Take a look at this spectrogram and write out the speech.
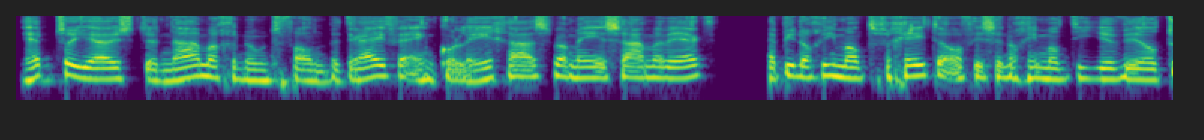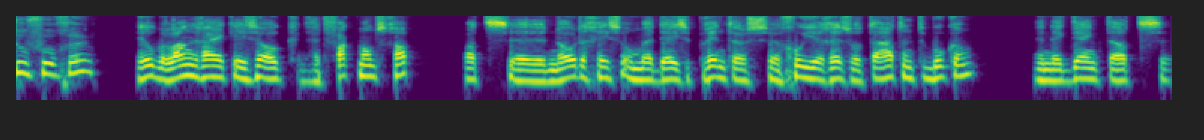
Je hebt zojuist de namen genoemd van bedrijven en collega's waarmee je samenwerkt. Heb je nog iemand vergeten of is er nog iemand die je wil toevoegen? Heel belangrijk is ook het vakmanschap, wat uh, nodig is om met deze printers uh, goede resultaten te boeken. En ik denk dat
